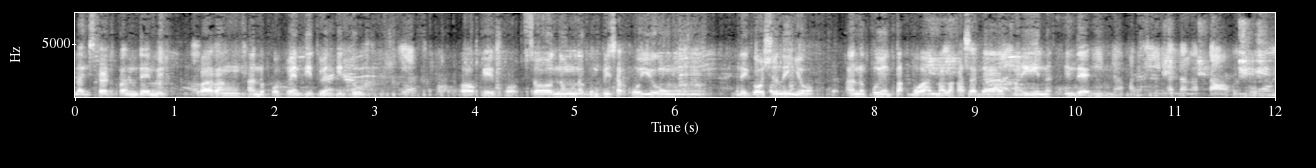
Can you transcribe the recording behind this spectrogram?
Nag-start pandemic, parang ano po, 2022. Yes po. Okay po. So, nung nag-umpisa po yung negosyo ninyo, ano po yung takbuhan? Malakas agad? Mahina? Hindi? Kasi hina lang ang tao noon.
